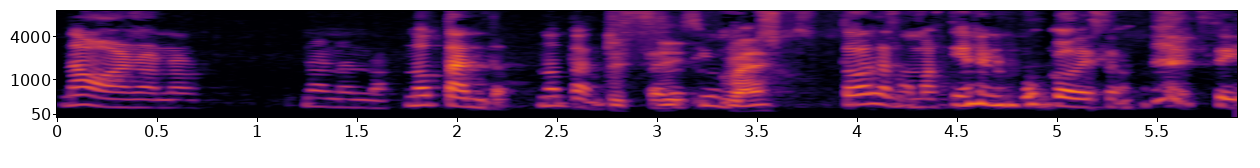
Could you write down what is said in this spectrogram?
No, no, no. No, no, no, no tanto, no tanto, pero sí un Todas las mamás tienen un poco de eso, sí.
